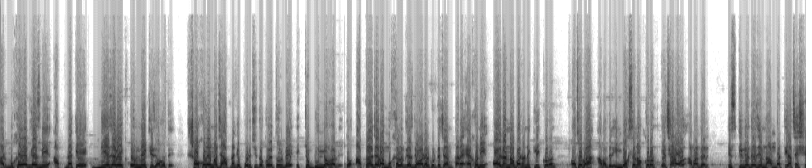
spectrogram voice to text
আর মুখালাত গাজনি আপনাকে নিয়ে যাবে অন্য একটি জগতে। সকলের মাঝে আপনাকে পরিচিত করে তুলবে একটু ভিন্নভাবে। তো আপনারা যারা মুখালাত গাজনি অর্ডার করতে চান, তারা এখনই অর্ডার নাও বাটনে ক্লিক করুন। অথবা আমাদের ইনবক্সে নক করুন। এছাড়াও আমাদের স্ক্রিনে যে নাম্বারটি আছে, সে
